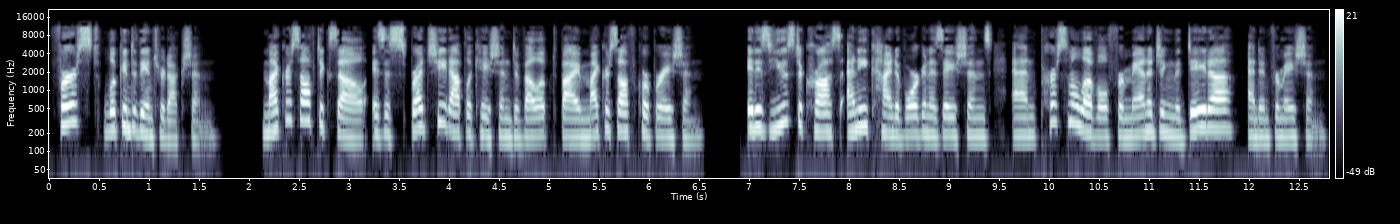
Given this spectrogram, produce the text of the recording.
First, look into the introduction. Microsoft Excel is a spreadsheet application developed by Microsoft Corporation. It is used across any kind of organizations and personal level for managing the data and information.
